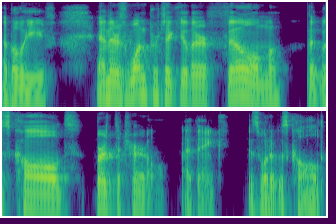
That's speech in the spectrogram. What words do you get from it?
I believe. And there's one particular film that was called Bert the Turtle, I think is what it was called.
